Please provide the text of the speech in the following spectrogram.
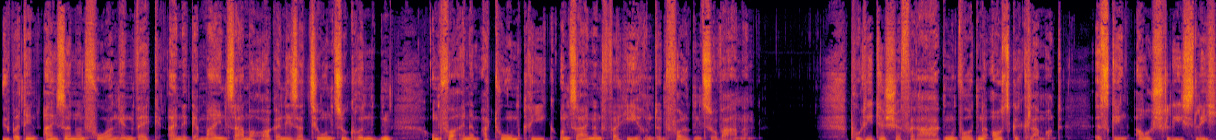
über den eisernen Vorhang hinweg eine gemeinsame Organisation zu gründen, um vor einem Atomkrieg und seinen verheerenden Folgen zu warnen. Politische Fragen wurden ausgeklammert. Es ging ausschließlich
